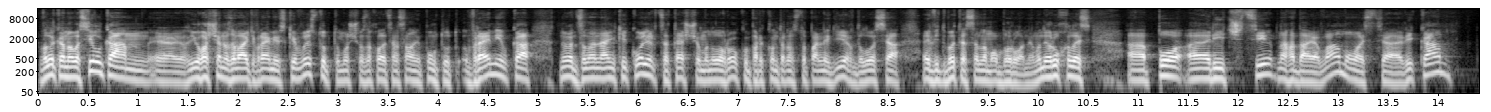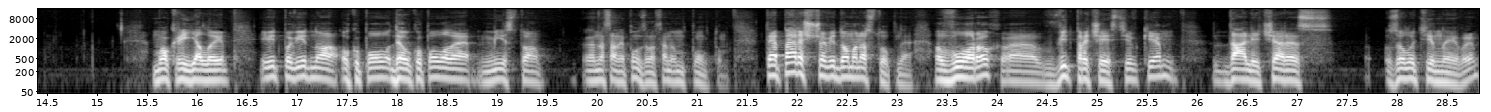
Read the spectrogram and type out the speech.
Велика Новосілка, е, його ще називають Времівський виступ, тому що знаходиться населений пункт тут Времівка. Ну і от зелененький колір це те, що минулого року при контрнаступальних діях вдалося відбити силам оборони. Вони рухались е, по е, річці. Нагадаю вам, ось ця ріка. Мокрі яли, і відповідно окупов... деокуповували місто населений пункт за населеним пунктом. Тепер що відомо наступне: ворог від Причистівки далі через Золоті Ниви,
